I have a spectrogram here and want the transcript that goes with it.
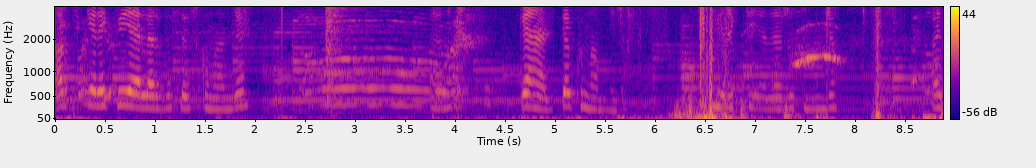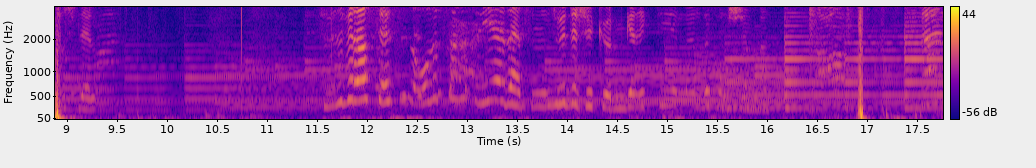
Artık gerektiği yerlerde ses kullanacağım. Yani genellikle kullanmayacağım. Gerektiği yerlerde kullanacağım. Haydi başlayalım. Siz de biraz sessiz olursanız iyi edersiniz. Video çekiyorum. Gerektiği yerlerde konuşacağım ben. Ben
